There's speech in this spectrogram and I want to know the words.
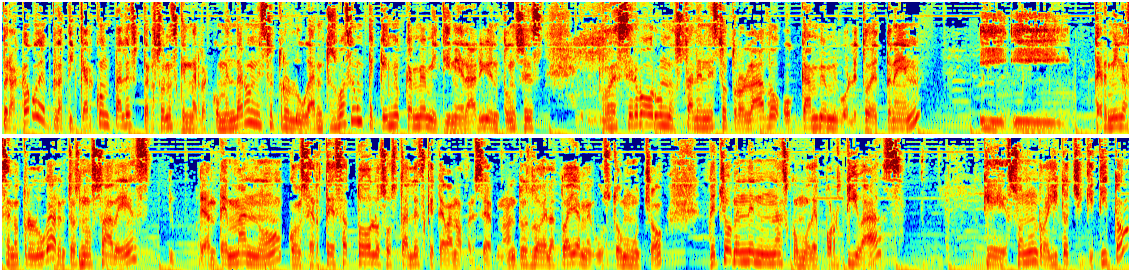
pero acabo de platicar con tales personas que me recomendaron este otro lugar, entonces voy a hacer un pequeño cambio a mi itinerario, entonces reservo ahora un hostal en este otro lado o cambio mi boleto de tren y, y, terminas en otro lugar. Entonces no sabes de antemano con certeza todos los hostales que te van a ofrecer, ¿no? Entonces lo de la toalla me gustó mucho. De hecho venden unas como deportivas que son un rollito chiquitito,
